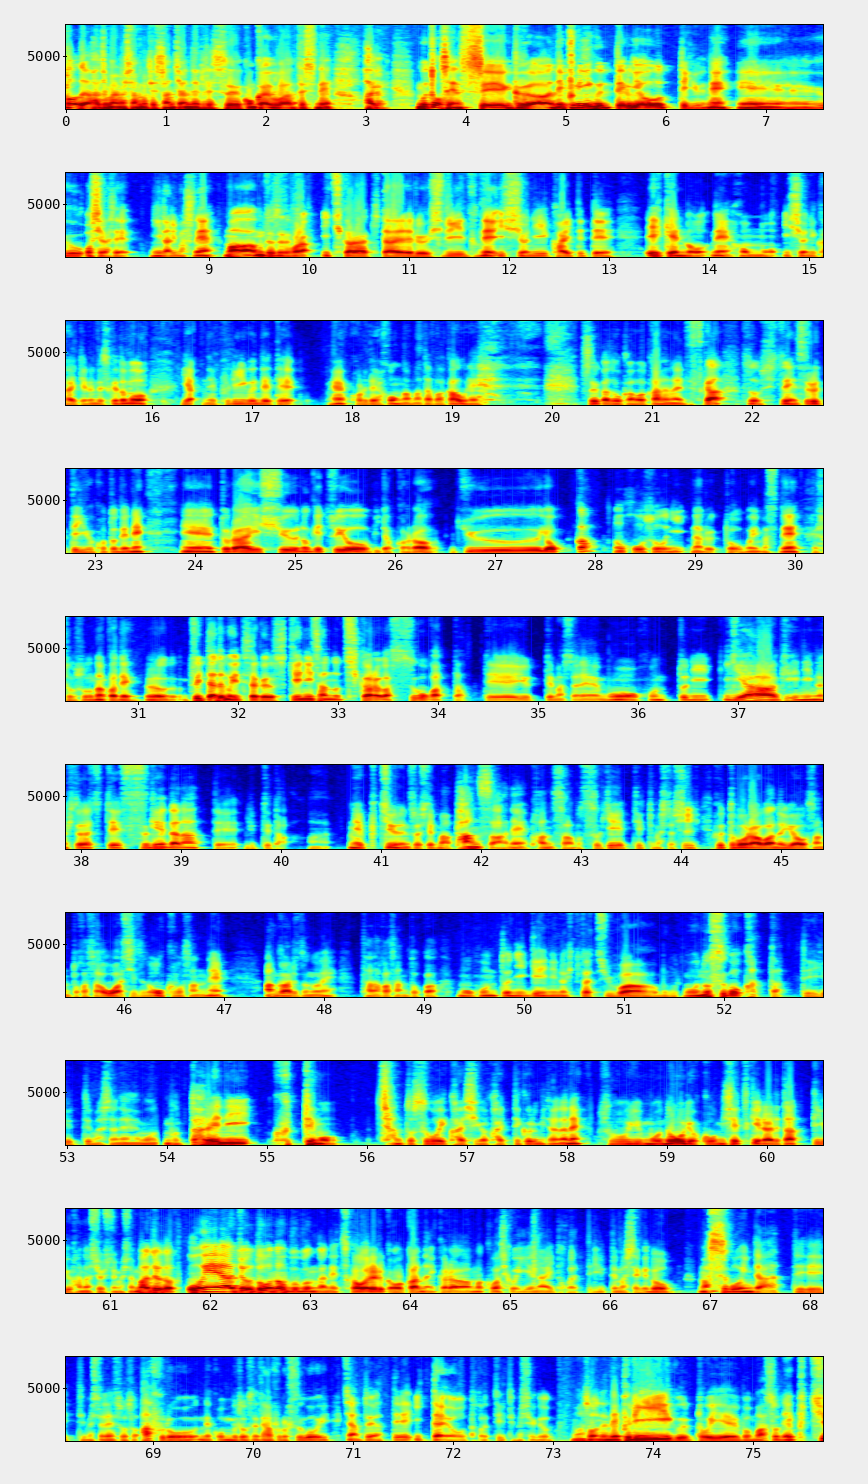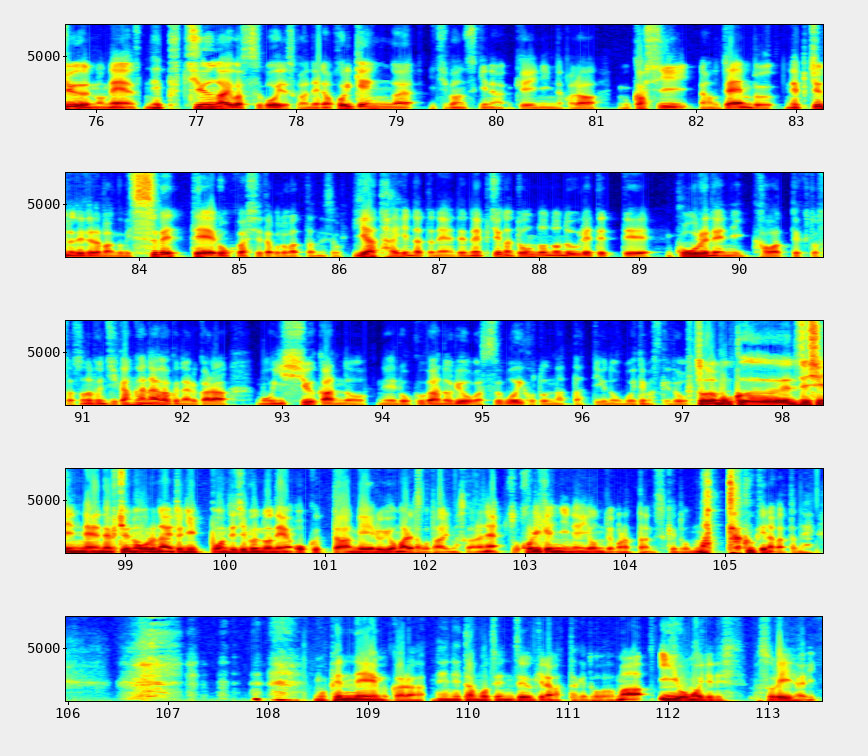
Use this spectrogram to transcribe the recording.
さあ、では始まりました。もてさんチャンネルです。今回はですね、はい、武藤先生がネプリーグ出るよっていうね、えー、お知らせになりますね。まあ、武藤先生、ほら、一から鍛えるシリーズね、一緒に書いてて、英検のね、本も一緒に書いてるんですけども、いや、ネプリーグに出て、ね、これで本がまたバカ売れ。するかどうかわからないですが、そう、出演するっていうことでね、えっ、と、来週の月曜日だから、14日の放送になると思いますね。そうそう、なんかね、うん、ツイッターでも言ってたけど、芸人さんの力がすごかったって言ってましたね。もう本当に、いやー、芸人の人たちってすげえだなって言ってた。ネプチューン、そしてまあパンサーね、パンサーもすげえって言ってましたし、フットボールアワーの岩尾さんとかさ、オアシズの大久保さんね、アンガールズのね、田中さんとか、もう本当に芸人の人たちは、ものすごかったって言ってましたね。もうもう誰に振ってもちゃんとすごい返しが返ってくるみたいなね。そういうもう能力を見せつけられたっていう話をしてました。まあちょっとオンエア上どの部分がね使われるかわかんないからあんま詳しくは言えないとかって言ってましたけど、まあすごいんだって言ってましたね。そうそう、アフロね、こう武藤先生アフロすごいちゃんとやっていったよとかって言ってましたけど。まあそうね、ネプリーグといえば、まあそうネプチューンのね、ネプチューン愛はすごいですからね。ホリケンが一番好きな芸人だから、昔、あの全部、ネプチューンの出てた番組すべて録画してたことがあったんですよ。いや、大変だったね。で、ネプチューンがどんどんどんどん売れてって、ゴールデンに変わっていくとさ、その分時間が長くなるから、もう一週間のね、録画の量がすごいことになったっていうのを覚えてますけど、そうそう、僕自身ね、ネプチューンのオールナイトニッポンで自分のね、送ったメール読まれたことありますからね。そう、ホリケンにね、読んでもらったんですけど、全く受けなかったね。もうペンネームからね、ネタも全然受けなかったけど、まあ、いい思い出です。それ以来、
